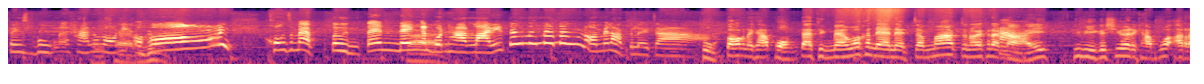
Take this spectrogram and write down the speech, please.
Facebook นะคะ น้องๆนี่แชร์กันโอ้โหคงจะแบบตื่นเต้นเด้งกันใช่ บนไทม์ไลน์นี่ตึ้งตึ้งตึ้งตึ้งนอนไม่หลับกันเลยจ้า ถูกต้องนะครับผมแต่ถึงแม้ว่าคะแนนเนี่ยจะมากจะน้อยขนาดค่ะไหน พี่วีก็เชื่อนะครับว่าอะไร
